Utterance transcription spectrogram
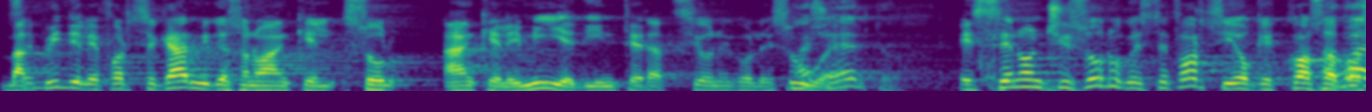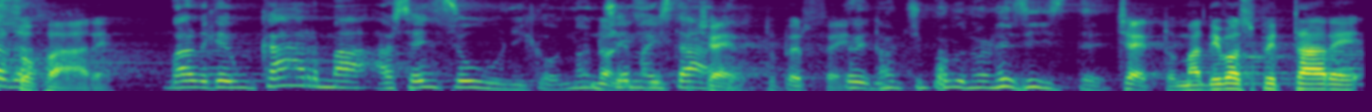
Ma Se- quindi le forze karmiche sono anche, sol- anche le mie di interazione con le sue. certo. E se non ci sono queste forze, io che cosa Ma posso guarda- fare? Guarda che un karma a senso unico, non, Non c'è mai esiste, stato. certo, perfetto. Eh, Non, proprio non esiste. Certo, ma devo aspettare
